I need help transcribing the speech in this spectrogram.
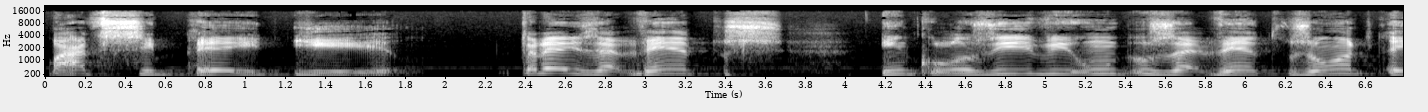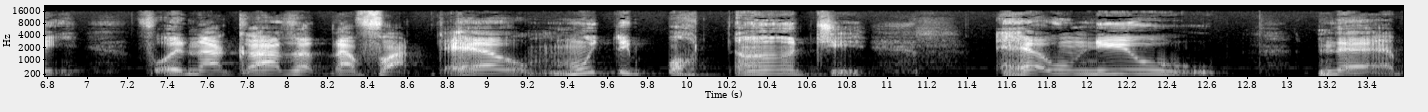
participei de três eventos, inclusive um dos eventos ontem foi na casa da Fatel, muito importante, reuniu né,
